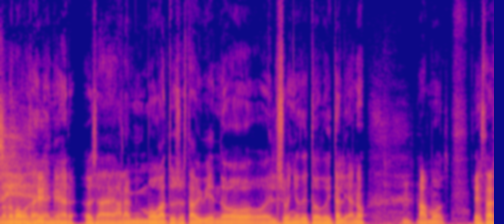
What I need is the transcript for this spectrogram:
No nos vamos a engañar. O sea, ahora mismo Gattuso está viviendo el sueño de todo italiano. Vamos, estar,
